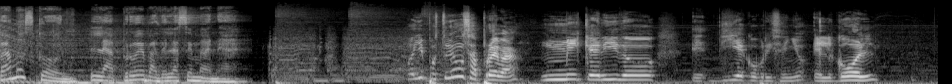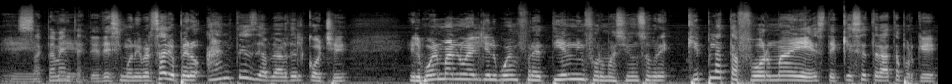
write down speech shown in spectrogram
Vamos con la prueba de la semana. Oye, pues tuvimos a prueba, mi querido eh, Diego Briseño, el gol. eh, Exactamente. De, de décimo aniversario. Pero antes de hablar del coche, el buen Manuel y el buen Fred tienen información sobre qué plataforma es, de qué se trata, porque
